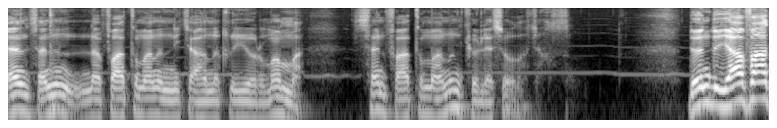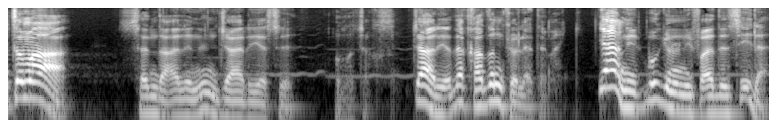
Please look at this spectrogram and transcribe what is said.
ben seninle Fatıma'nın nikahını kıyıyorum ama sen Fatıma'nın kölesi olacaksın. Döndü ya Fatıma sen de Ali'nin cariyesi olacaksın. Cariye de kadın köle demek. Yani bugünün ifadesiyle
